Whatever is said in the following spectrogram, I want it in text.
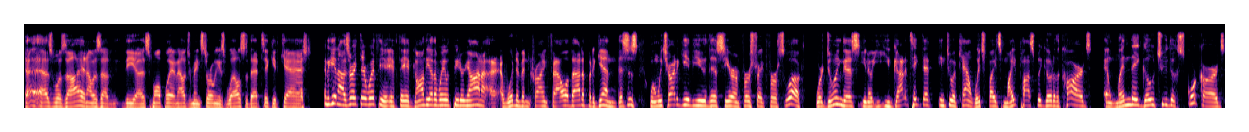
As was I, and I was on the uh, small play on Aljamain Sterling as well. So that ticket cashed. And again, I was right there with you. If they had gone the other way with Petr Yan, I, I, wouldn't have been crying foul about it. But again, this is when we try to give you this here on First Strike, First Look. We're doing this. You know, you, you got to take that into account. Which fights might possibly go to the cards, and when they go to the scorecards,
